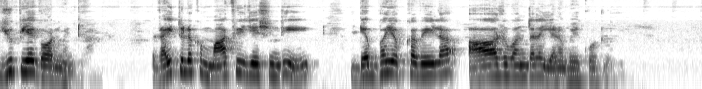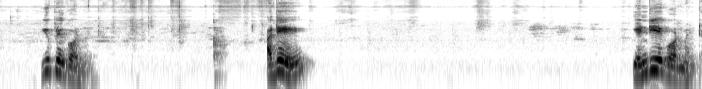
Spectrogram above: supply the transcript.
యూపీఏ గవర్నమెంట్ రైతులకు మాఫీ చేసింది డెబ్భై ఒక్క వేల ఆరు వందల ఎనభై కోట్లు. యూపీఏ గవర్నమెంట్ అదే ఎన్డీఏ గవర్నమెంట్?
